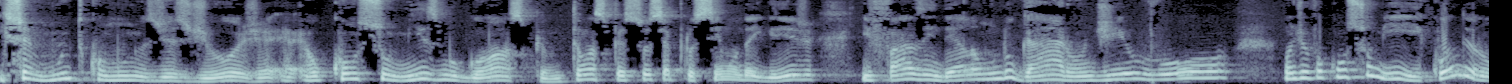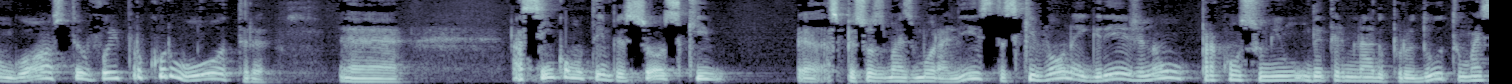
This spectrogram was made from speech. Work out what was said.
isso é muito comum nos dias de hoje, é, é, o consumismo gospel. Então as pessoas se aproximam da igreja e fazem dela um lugar onde eu vou, onde eu vou consumir. E quando eu não gosto, eu vou e procuro outra. É, assim como tem pessoas que, é, as pessoas mais moralistas, que vão na igreja não para consumir um determinado produto, mas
